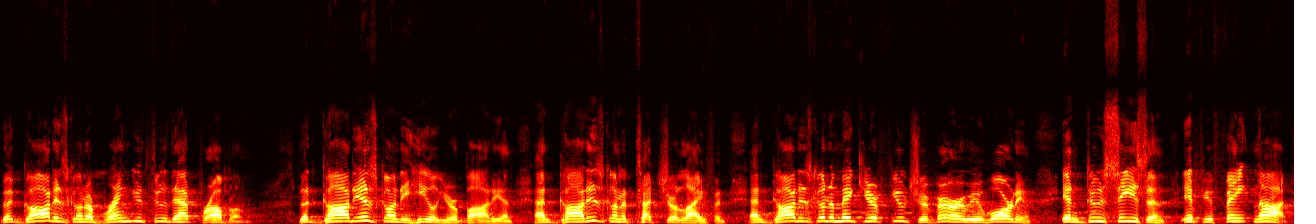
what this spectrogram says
that God is going to bring you through that problem, that God is going to heal your body and, and God is going to touch your life and, and God is going to make your future very rewarding in due season if you faint not.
